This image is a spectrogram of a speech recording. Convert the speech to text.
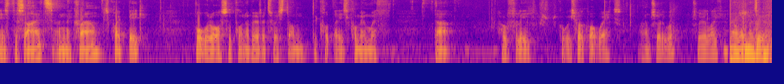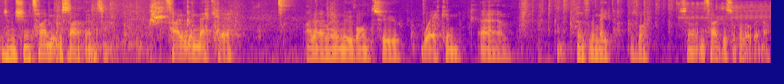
is the sides and the crown. It's quite big, but we're also putting a bit of a twist on the cut that he's come in with that hopefully what we spoke about works. I'm sure it will. I'm sure he'll like it. Now what I'm going to do is I'm just going to tidy up the sideburns, tidy up the neck here, and then I'm going to move on to working um, into the nape as well. So let me tidy this up a little bit now.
